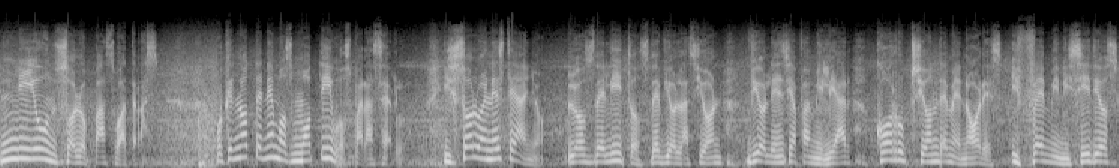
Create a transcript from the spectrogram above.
ni un solo paso atrás porque no tenemos motivos para hacerlo. Y solo en este año los delitos de violación, violencia familiar, corrupción de menores y feminicidios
